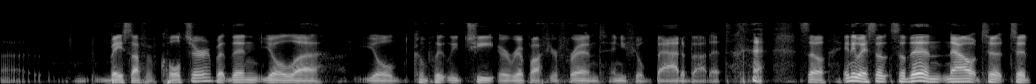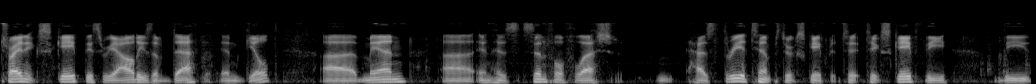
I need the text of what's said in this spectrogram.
uh, based off of culture, but then you'll uh, you'll completely cheat or rip off your friend, and you feel bad about it. so anyway, so so then now to to try and escape these realities of death and guilt, uh, man uh, in his sinful flesh has three attempts to escape it to to escape the the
